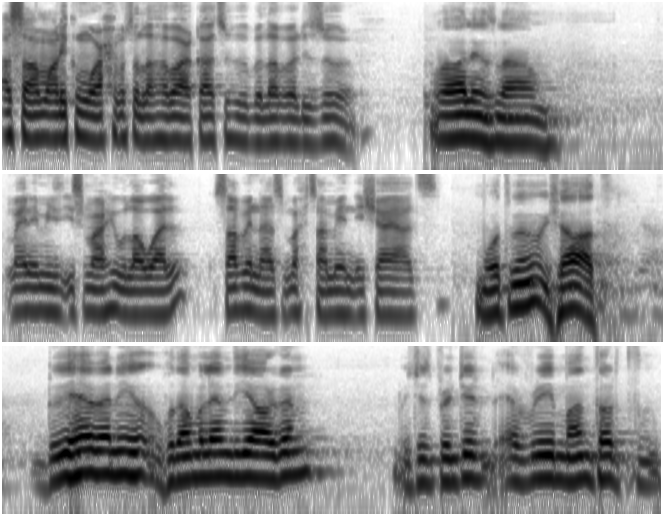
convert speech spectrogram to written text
Assalamu alaikum wa rahmatullahi wa barakatuhu, beloved Zur. Wa alaikum salam. My name is Ismail Lawal, serving as Muhtamin Ishayat. Mohtamim Ishaat. Do you have any Khudam al Ahmadiyya organ which is printed every month or th-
